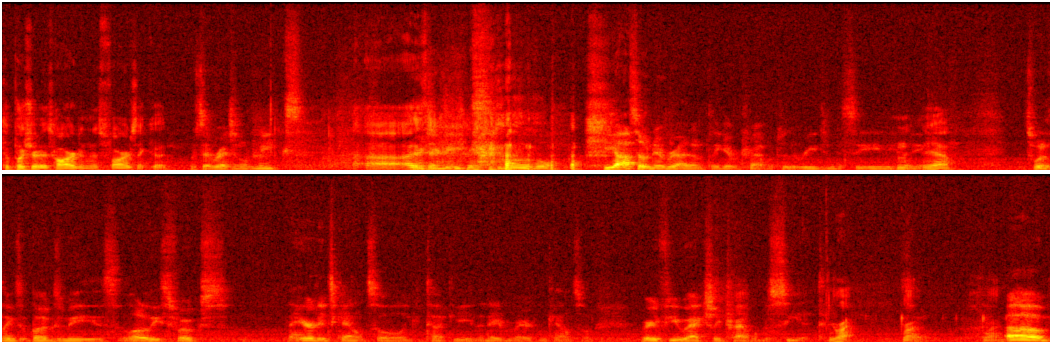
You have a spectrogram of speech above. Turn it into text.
to push it as hard and as far as they could. Was that Reginald Meeks? Uh, Louisville. He also never, I don't think, ever traveled to the region to see anything. Yeah. It's one of the things that bugs me is a lot of these folks, the Heritage Council in Kentucky, the Native American Council, very few actually travel to see it. Right. Right. So, right. Um,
